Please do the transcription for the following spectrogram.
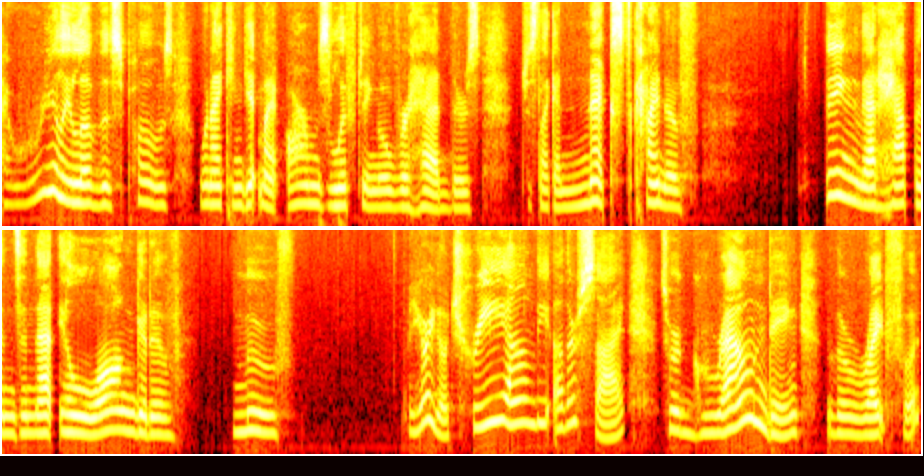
I really love this pose when I can get my arms lifting overhead. There's just like a next kind of thing that happens in that elongative move. Here we go, tree on the other side. So we're grounding the right foot.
